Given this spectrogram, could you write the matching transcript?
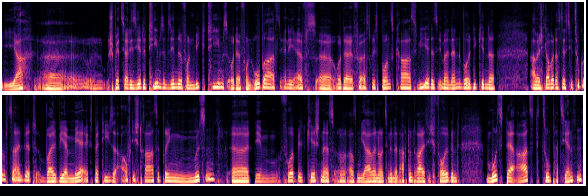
ja, äh, spezialisierte Teams im Sinne von MIG-Teams oder von Oberarzt-NEFs äh, oder First Response Cars, wie ihr das immer nennen wollt, die Kinder. Aber ich glaube, dass das die Zukunft sein wird, weil wir mehr Expertise auf die Straße bringen müssen. Äh, dem Vorbild Kirchners aus dem Jahre 1938 folgend muss der Arzt zum Patienten,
